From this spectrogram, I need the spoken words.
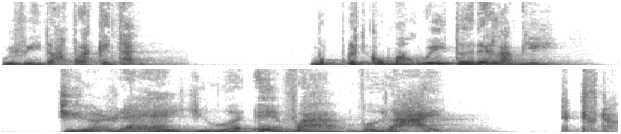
Quý vị đọc là Kinh Thánh. Mục đích của ma quỷ tới để làm gì? Chia rẽ giữa Eva với lại Đức Chúa Trời.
